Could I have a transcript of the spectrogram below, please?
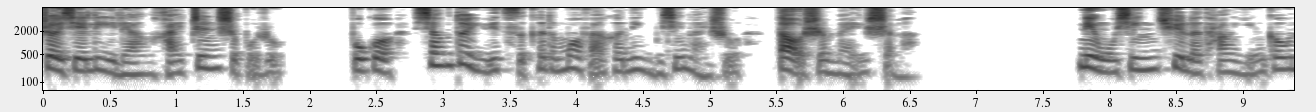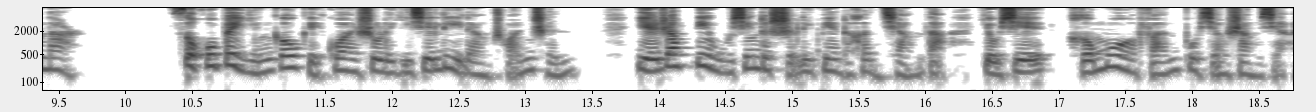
这些力量还真是不弱，不过相对于此刻的莫凡和宁无心来说，倒是没什么。宁无心去了趟银钩那儿，似乎被银钩给灌输了一些力量传承，也让宁无心的实力变得很强大，有些和莫凡不相上下。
